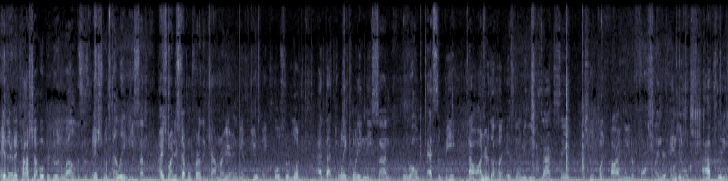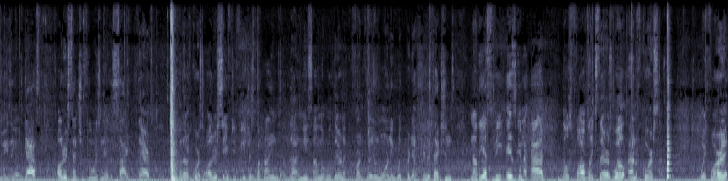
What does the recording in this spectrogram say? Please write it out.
Hey there, Natasha. Hope you're doing well. This is Ish with LA Nissan. I just wanted to step in front of the camera here and give you a closer look at that 2020 Nissan Rogue SV. Now, under the hood is going to be the exact same 2.5 liter four cylinder engine, which is absolutely amazing on gas. All your central fluids near the side there. And then, of course, all your safety features behind that Nissan logo there, like a front collision warning with pedestrian detections. Now, the SV is going to add those fog lights there as well. And, of course, wait for it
